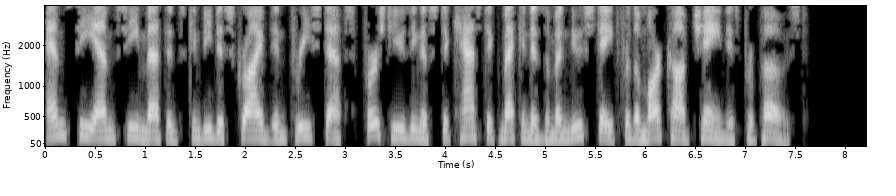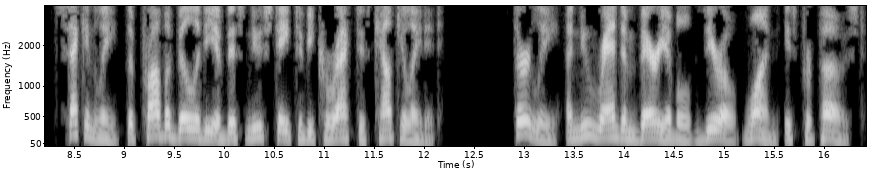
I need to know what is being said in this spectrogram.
MCMC methods can be described in three steps. First using a stochastic mechanism a new state for the Markov chain is proposed. Secondly, the probability of this new state to be correct is calculated. Thirdly, a new random variable, 0, 1, is proposed.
